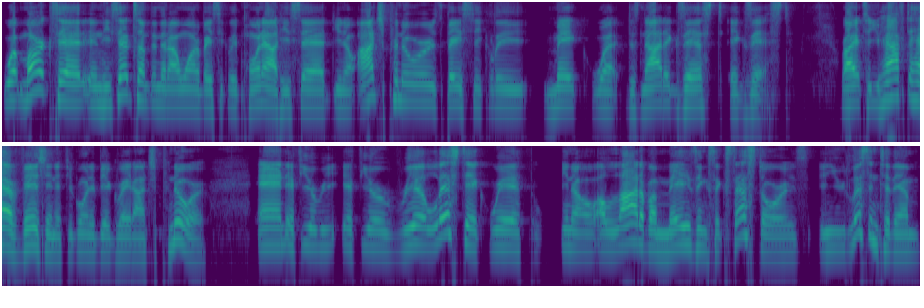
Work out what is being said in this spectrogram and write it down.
what Mark said, and he said something that I want to basically point out. He said, you know, entrepreneurs basically make what does not exist exist, right? So you have to have vision if you're going to be a great entrepreneur. And if you're re- if you're realistic with, you know, a lot of amazing success stories, and you listen to them,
